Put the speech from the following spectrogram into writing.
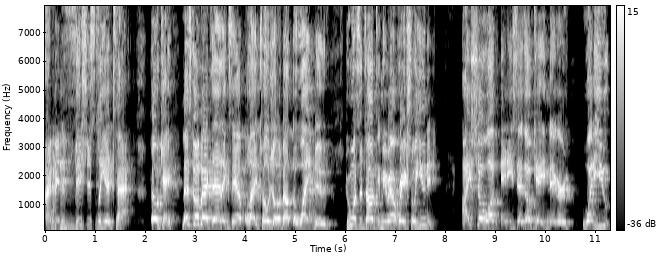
I've been viciously attacked. Okay, let's go back to that example I told y'all about the white dude who wants to talk to me about racial unity. I show up and he says, okay, nigger, what do you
